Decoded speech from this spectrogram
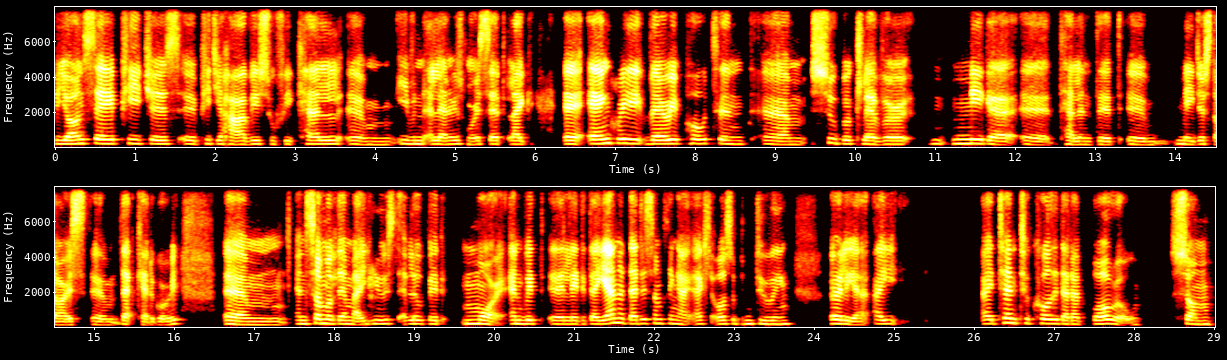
Beyonce, Peaches, uh, PJ Harvey, Sophie Calle, um, even Alanis Morissette, like uh, angry, very potent, um, super clever, mega uh, talented um, major stars, um, that category. Um, and some of them I used a little bit more. And with uh, Lady Diana, that is something I actually also been doing earlier. I I tend to call it that I borrow some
